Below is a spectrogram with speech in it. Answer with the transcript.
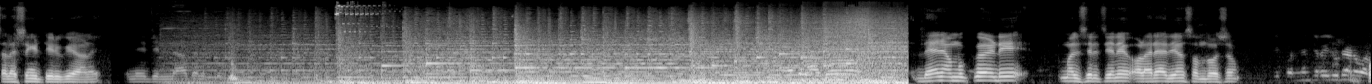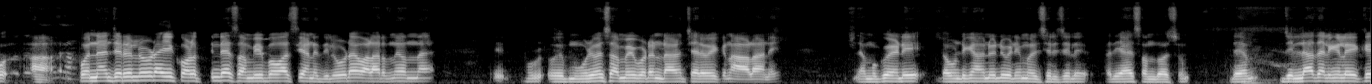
സെലക്ഷൻ കിട്ടിയിരിക്കുകയാണ്. ഇനി ജില്ലാ തലത്തിൽ. അപ്പോൾ നമുക്ക് വേണ്ടി മത്സരിച്ചതിന് വളരെയധികം സന്തോഷം. ആ പൊന്നാഞ്ചേരിയിലൂടെ ഈ കുളത്തിന്റെ സമീപവാസിയാണ്. ഇതിലൂടെ വളർന്നു വന്ന മുഴുവൻ സമയം ഇവിടെ ഉണ്ടാകാൻ ചെലവഴിക്കുന്ന ആളാണ്. നമുക്ക് വേണ്ടി ടൗണ്ടി കാനൂരിന് വേണ്ടി മത്സരിച്ചതിൽ അതിയായ സന്തോഷം. അദ്ദേഹം ജില്ലാ തലങ്ങളിലേക്ക്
